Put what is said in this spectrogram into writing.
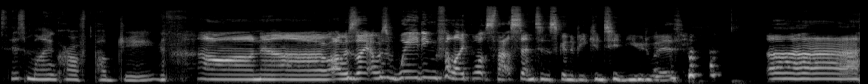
Is this Minecraft PUBG? Oh no. I was like I was waiting for like what's that sentence gonna be continued with? uh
